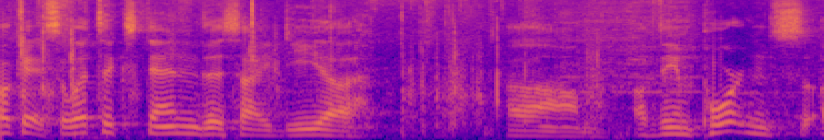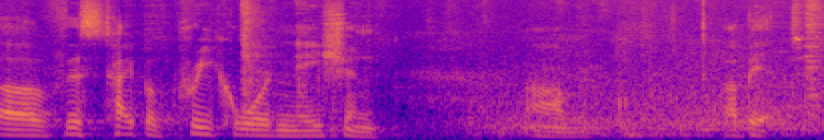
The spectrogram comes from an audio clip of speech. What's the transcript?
Okay, so let's extend this idea um, of the importance of this type of pre-coordination um, a bit.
